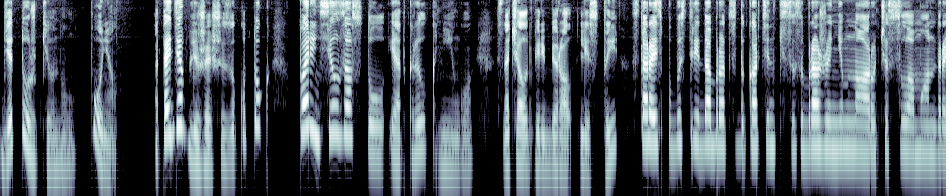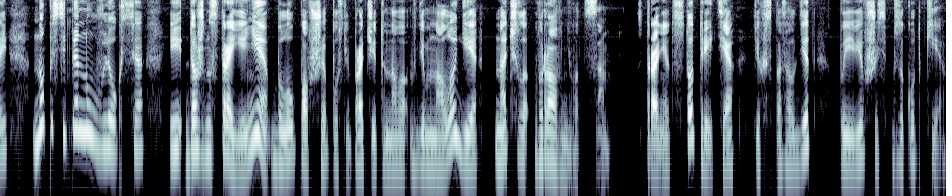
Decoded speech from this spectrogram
Дед тоже кивнул. «Понял». Отойдя в ближайший закуток, парень сел за стол и открыл книгу. Сначала перебирал листы, стараясь побыстрее добраться до картинки с изображением наруча с саламандрой, но постепенно увлекся, и даже настроение, было упавшее после прочитанного в демонологии, начало выравниваться. «Страница 103», — тихо сказал дед, появившись в закутке.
